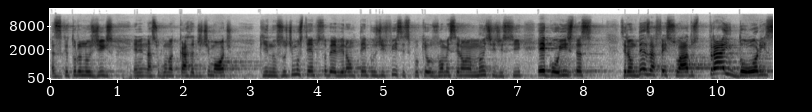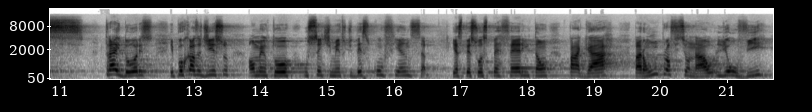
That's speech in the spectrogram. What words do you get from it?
as escrituras nos diz na segunda carta de Timóteo, que nos últimos tempos sobrevirão tempos difíceis, porque os homens serão amantes de si, egoístas, serão desafeiçoados, traidores, traidores, e por causa disso aumentou o sentimento de desconfiança. E as pessoas preferem então pagar para um profissional lhe ouvir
